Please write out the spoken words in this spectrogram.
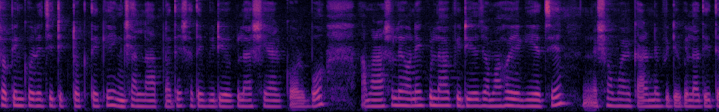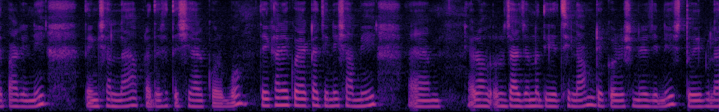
শপিং করেছি টিকটক থেকে, ইনশাল্লাহ আপনাদের সাথে ভিডিওগুলো শেয়ার করব। আমার আসলে অনেকগুলা ভিডিও জমা হয়ে গিয়েছে, সময়ের কারণে ভিডিওগুলো দিতে পারিনি, তো ইনশাল্লাহ আপনাদের সাথে শেয়ার করব। তো এখানে কয়েকটা জিনিস আমি রোজার জন্য দিয়েছিলাম ডেকোরেশনের জিনিস, তো এগুলা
